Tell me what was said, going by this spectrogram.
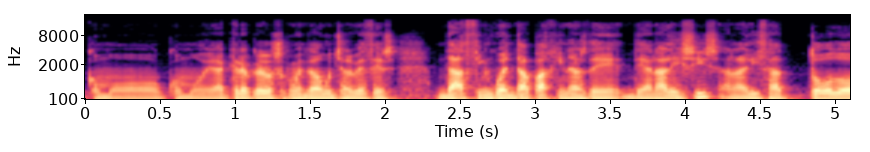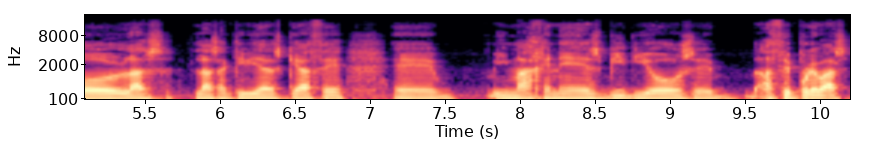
como, como ya creo que os he comentado muchas veces, da 50 páginas de de, análisis, analiza todas las, actividades que hace, eh, imágenes, vídeos, eh, hace pruebas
